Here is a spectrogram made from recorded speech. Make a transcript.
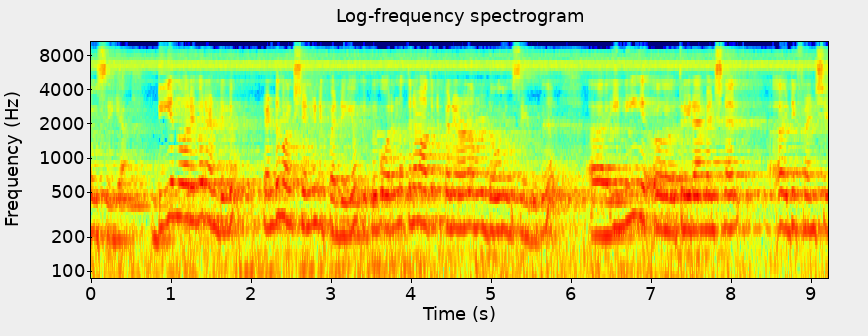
യൂസ് ചെയ്യുക ഡി എന്ന് പറയുമ്പോൾ രണ്ടിലും രണ്ട് ഫംഗ്ഷനിൽ ഡിപ്പെൻഡ് ചെയ്യും ഇത് ഒരെണ്ണത്തിനെ മാത്രം ഡിപ്പെൻഡ് ചെയ്യണം നമ്മൾ ഡോ യൂസ് ചെയ്തത് ഇനി ത്രീ ഡയമെൻഷനൽ ഡിഫറൻഷ്യ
